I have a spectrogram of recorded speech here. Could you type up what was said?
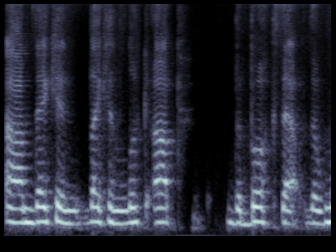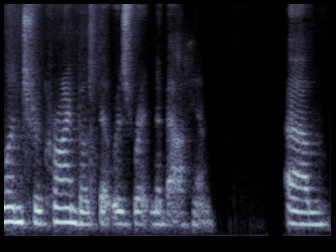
um, they can they can look up the book that the one true crime book that was written about him. Um,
